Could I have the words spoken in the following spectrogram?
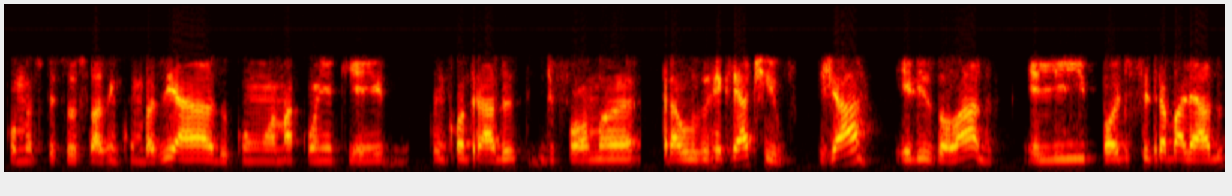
como as pessoas fazem com baseado, com a maconha que é encontrada de forma para uso recreativo. Já ele isolado, ele pode ser trabalhado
